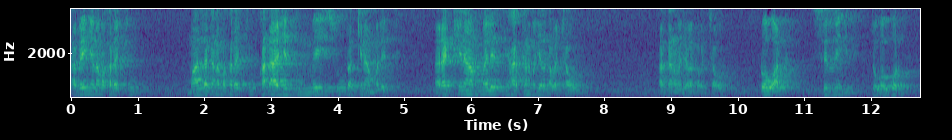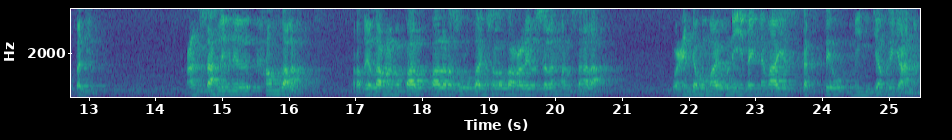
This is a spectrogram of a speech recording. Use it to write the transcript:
قبين نما كدچو مالك نما كدچو كدا هدوميسو ركنا ملت ركنا ملت هركن مجل قبچاو harka nama jala qabachaa oolu dhoowwaadha sirrii miti dogoggora badii عن سهل بن الحنظلة رضي الله عنه قال قال رسول الله صلى الله عليه وسلم من سأل وعنده ما يغنيه فإنما يستكثر من جمر جهنم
